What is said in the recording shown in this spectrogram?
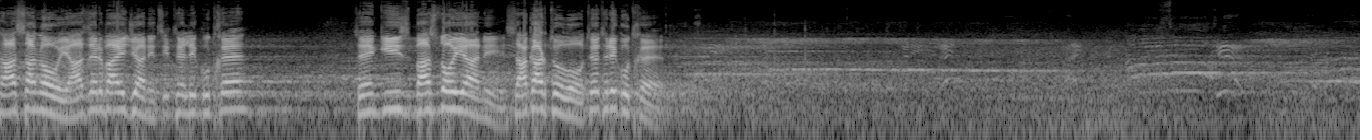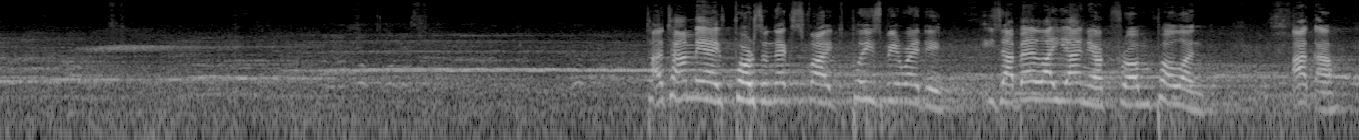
თასანოვი აზერბაიჯანი წითელი კუთხე თენგიზ ბასტოიანი საქართველო თეთრი კუთხე Tatami for the next fight. Please be ready. Isabella Janiak from Poland. Aka.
